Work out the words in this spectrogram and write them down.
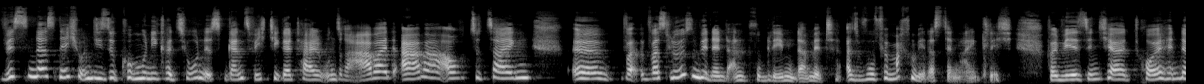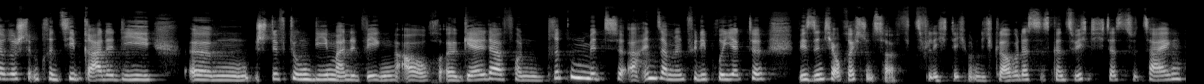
wissen das nicht und diese Kommunikation ist ein ganz wichtiger Teil unserer Arbeit, aber auch zu zeigen, äh, was lösen wir denn an Problemen damit? Also wofür machen wir das denn eigentlich? Weil wir sind ja treuhänderisch im Prinzip gerade die ähm, Stiftungen, die meinetwegen auch äh, Gelder von Dritten mit äh, einsammeln für die Projekte. Wir sind ja auch rechenschaftspflichtig und ich glaube, das ist ganz wichtig, das zu zeigen,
